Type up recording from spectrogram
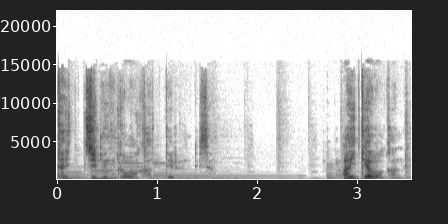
対自分が分かってるんですよ。相手は分かんない。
